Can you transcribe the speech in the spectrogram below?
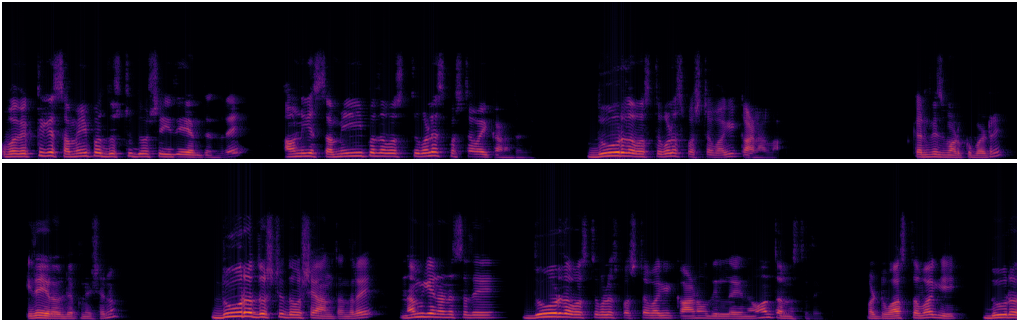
ಒಬ್ಬ ವ್ಯಕ್ತಿಗೆ ಸಮೀಪ ದೃಷ್ಟಿದೋಷ ಇದೆ ಅಂತಂದ್ರೆ ಅವನಿಗೆ ಸಮೀಪದ ವಸ್ತುಗಳೇ ಸ್ಪಷ್ಟವಾಗಿ ಕಾಣ್ತವೆ. ದೂರದ ವಸ್ತುಗಳು ಸ್ಪಷ್ಟವಾಗಿ ಕಾಣಲ್ಲ. ಕನ್ಫ್ಯೂಸ್ ಮಾಡ್ಕೋಬೇಡ್ರಿ. ಇದೇ ಇರೋದು ಡೆಫಿನೇಷನ್ ದೂರ ದೃಷ್ಟಿ ದೋಷ ಅಂತಂದ್ರೆ ನಮ್ಗೇನು ಅನಿಸ್ತದೆ ದೂರದ ವಸ್ತುಗಳು ಸ್ಪಷ್ಟವಾಗಿ ಕಾಣುವುದಿಲ್ಲ ಏನೋ ಅಂತ ಅನಿಸ್ತದೆ ಬಟ್ ವಾಸ್ತವವಾಗಿ ದೂರ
